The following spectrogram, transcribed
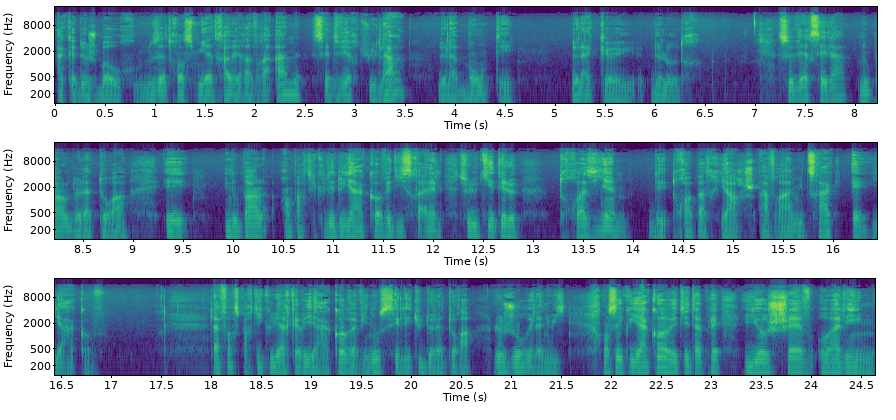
Akadosh Baruch nous a transmis à travers Abraham cette vertu-là de la bonté, de l'accueil de l'autre. Ce verset-là nous parle de la Torah et il nous parle en particulier de Yaakov et d'Israël, celui qui était le troisième des trois patriarches, Abraham, Yitzhak et Yaakov. La force particulière qu'avait Yaakov Avinu, c'est l'étude de la Torah, le jour et la nuit. On sait que Yaakov était appelé Yoshev Ohalim.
